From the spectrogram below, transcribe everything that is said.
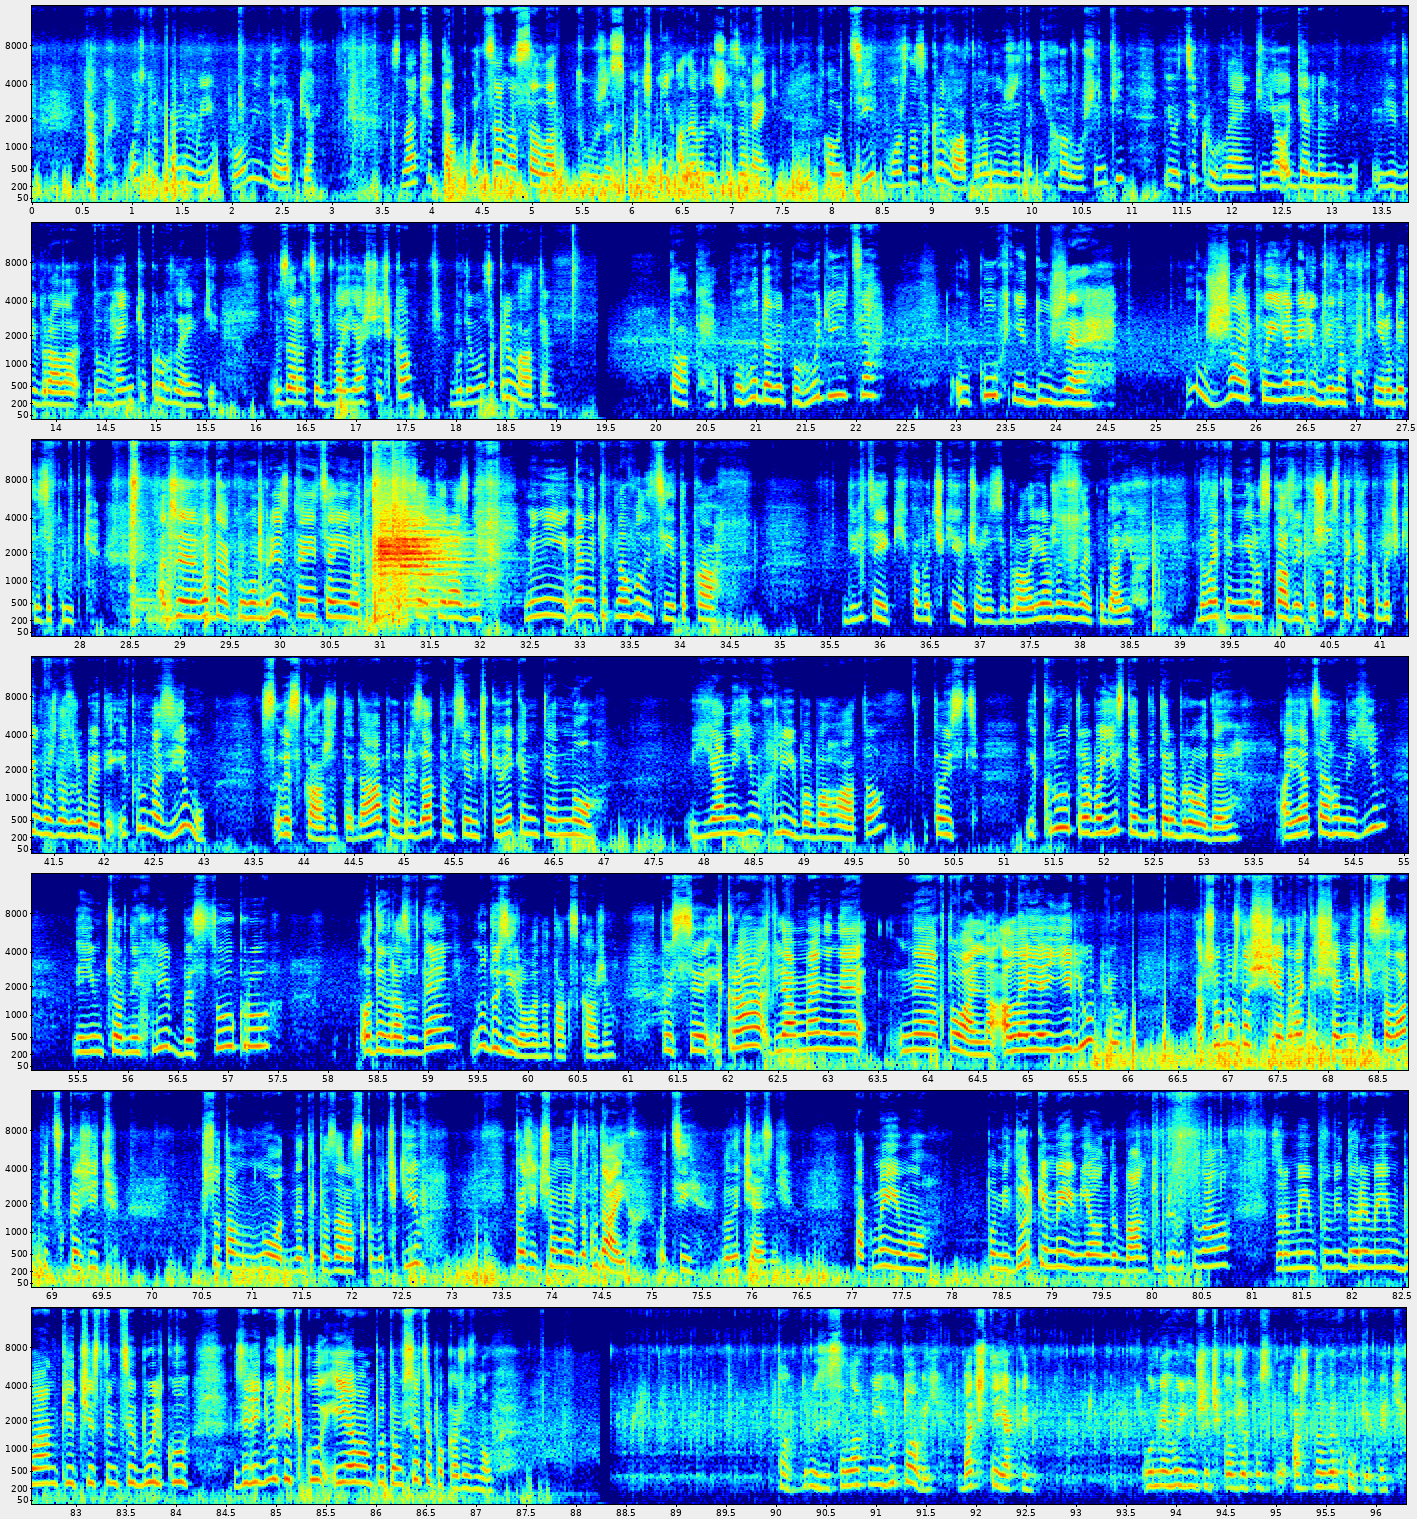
Так, ось тут в мене мої помідорки. Значить так, оце на салат дуже смачні, але вони ще зелені. А оці можна закривати. Вони вже такі хорошенькі. І оці кругленькі. Я віддільно від, відібрала довгенькі, кругленькі. Зараз цих два ящичка будемо закривати. Так, погода випогодюється. В кухні дуже ну, жарко, і я не люблю на кухні робити закрутки. Адже вода кругом бризкається і от всякі різні. Мені, мене тут на вулиці є така. Дивіться, які кабачки я вчора зібрала. Я вже не знаю, куди їх. Давайте мені розказуйте, що з таких кабачків можна зробити. Ікру на зиму, ви скажете, да? пообрізати там сімечки, викинути, но я не їм хліба багато. Тобто ікру треба їсти як бутерброди. А я цього не їм. Я їм чорний хліб без цукру. Один раз в день, ну дозіровано, так скажемо. Тобто ікра для мене не, не актуальна, але я її люблю. А що можна ще? Давайте ще мені якийсь салат підскажіть. Що там модне таке зараз з кабачків? Кажіть, що можна, куди їх, оці величезні? Так, миємо помідорки, миємо, я он до банки приготувала. Зараз миємо помідори, миємо банки, чистимо цибульку, зеленюшечку, і я вам потім все це покажу знов. Так, друзі, салат мій готовий. Бачите, як він? У нього юшечка вже аж наверху кипить.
